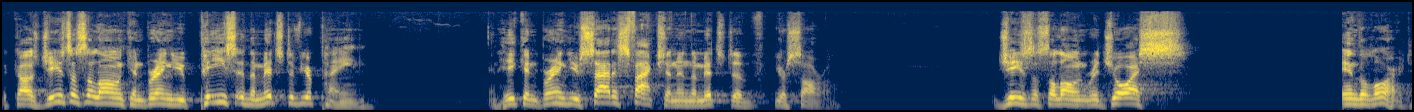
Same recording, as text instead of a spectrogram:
Because Jesus alone can bring you peace in the midst of your pain. And He can bring you satisfaction in the midst of your sorrow. Jesus alone, rejoice in the Lord.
